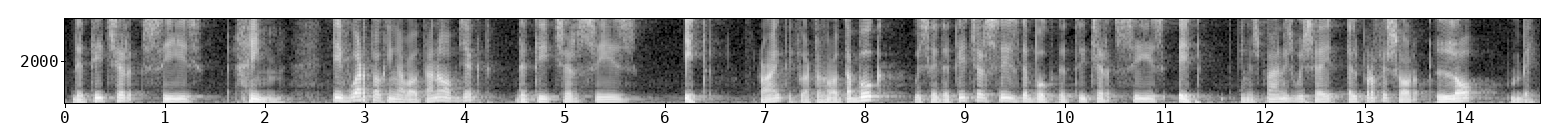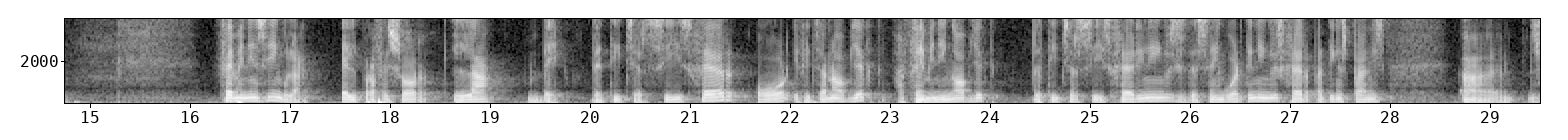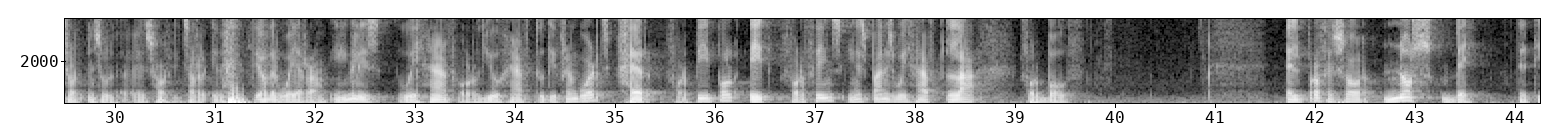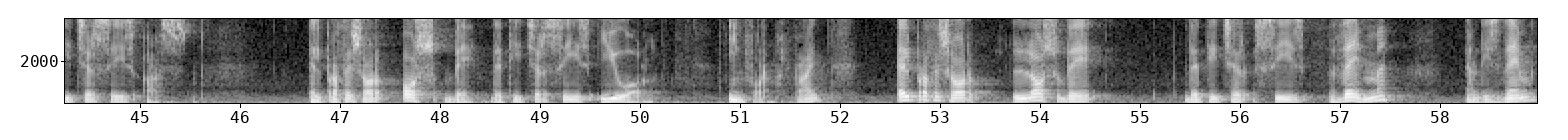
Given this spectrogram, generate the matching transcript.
The teacher sees him. If we are talking about an object, the teacher sees it, right? If we are talking about a book, we say the teacher sees the book, the teacher sees it. In Spanish, we say el profesor lo ve. Feminine singular, el profesor la ve. The teacher sees her, or if it's an object, a feminine object, the teacher sees her in English, it's the same word in English, her, but in Spanish, uh, sorry, uh, sorry, it's the other way around. In English, we have, or you have two different words, her for people, it for things. In Spanish, we have la for both. El profesor nos ve. The teacher sees us. El profesor os ve. The teacher sees you all. Informal, right? El profesor los ve. The teacher sees them. And this them,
